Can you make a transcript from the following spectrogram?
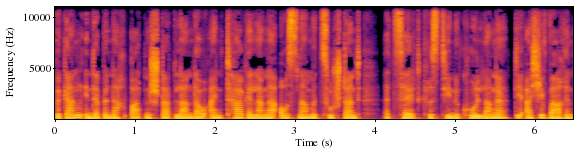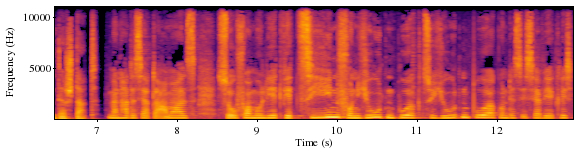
begann in der benachbarten Stadt Landau ein tagelanger Ausnahmezustand, erzählt Christine Kohl-Lange, die Archivarin der Stadt. Man hat es ja damals so formuliert, wir ziehen von Judenburg zu Judenburg und es ist ja wirklich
